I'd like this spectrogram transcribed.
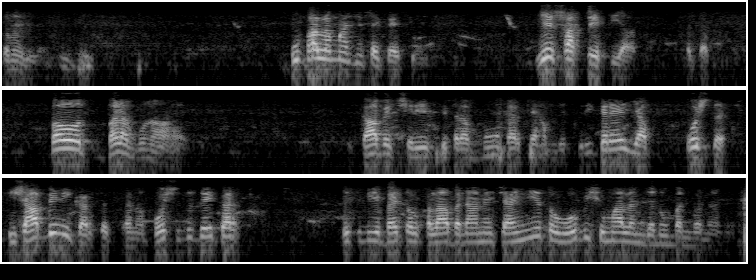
سمجھ لیں اوپا لما جسے کہتے ہیں۔ یہ سخت احتیاط مطلب بہت بڑا گناہ ہے۔ کعبے شریف کی طرف منہ کر کے ہم بستری کرے یا پشت، حساب بھی نہیں کر سکتا نا پشت دے کر اس لیے بیت الخلاء بنانے چاہیے تو وہ بھی شمال جنوبن بنانے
